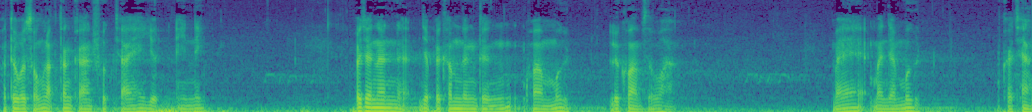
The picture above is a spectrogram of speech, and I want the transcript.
วัตถุประสงค์หลักต้องการฝึกใจให้หยุดให้นิ่ง ราะฉะนั้นเนี่ยอย่าไปคำนึงถึงความมืดหรือความสว่าง แม้มันจะมืดก็ช่าง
